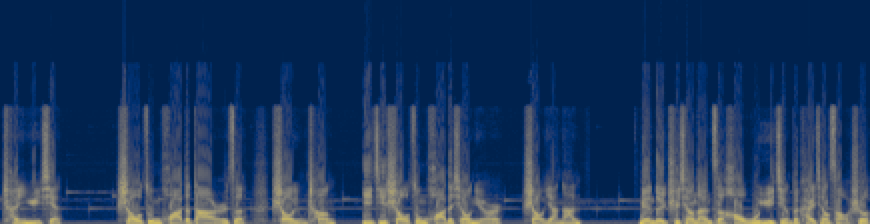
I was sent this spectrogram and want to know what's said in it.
陈玉仙、邵宗华的大儿子邵永成。以及邵宗华的小女儿邵亚楠，面对持枪男子毫无预警的开枪扫射，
